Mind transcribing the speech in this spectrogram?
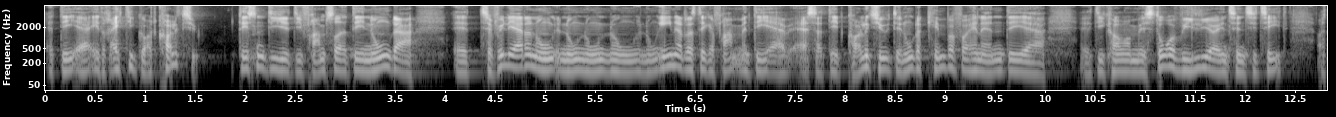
at det er et rigtig godt kollektiv det er sådan, de, de fremtræder. Det er nogen, der... Øh, selvfølgelig er der nogle, nogle, nogle, nogle, nogle ener, der stikker frem, men det er, altså, det er et kollektiv. Det er nogen, der kæmper for hinanden. Det er, øh, de kommer med stor vilje og intensitet. Og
